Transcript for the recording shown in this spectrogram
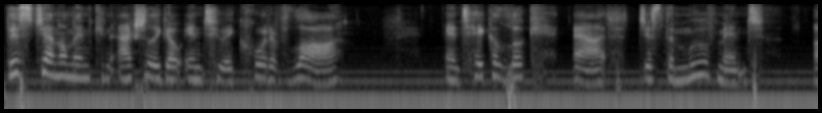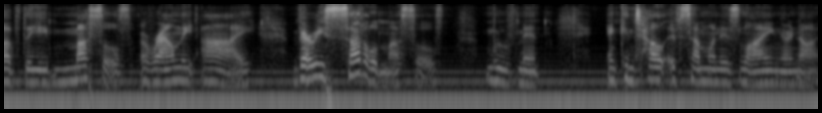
This gentleman can actually go into a court of law and take a look at just the movement of the muscles around the eye, very subtle muscles movement, and can tell if someone is lying or not.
